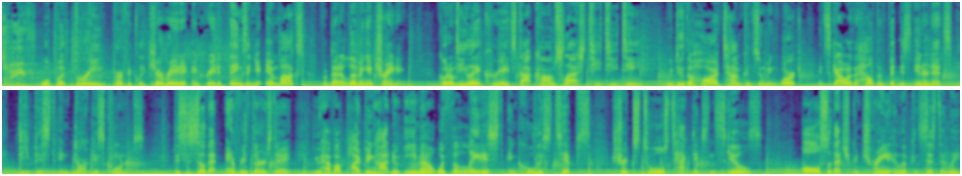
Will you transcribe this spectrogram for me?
three. We'll put three perfectly curated and created things in your inbox for better living and training. Go to dlakecreates.com slash TTT. We do the hard, time consuming work and scour the health and fitness internet's deepest and darkest corners. This is so that every Thursday you have a piping hot new email with the latest and coolest tips, tricks, tools, tactics, and skills, all so that you can train and live consistently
